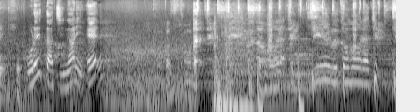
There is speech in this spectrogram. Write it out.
る。俺たち何？え？チーム友達。チ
